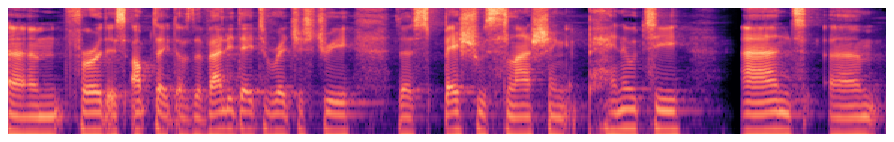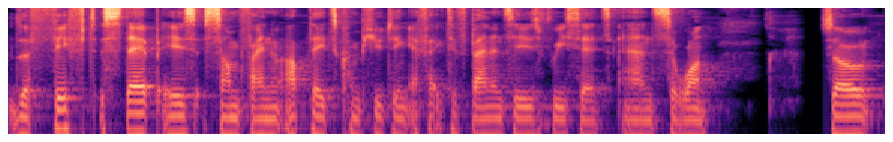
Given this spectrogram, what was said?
Um, third is update of the validator registry, the special slashing penalty, and um, the fifth step is some final updates, computing effective balances, resets, and so on. So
